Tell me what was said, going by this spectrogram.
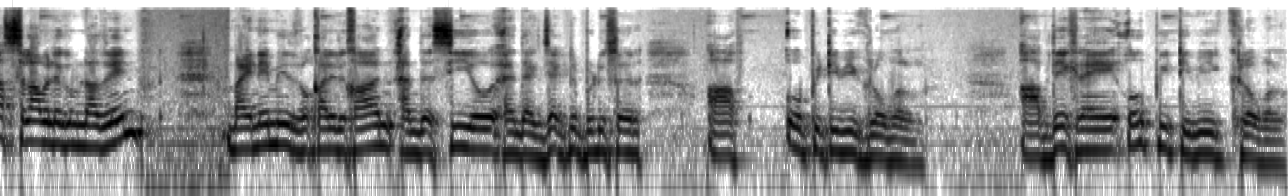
असलम नाजरीन। My name is Wakal Khan M the C and the executive producer of O P T Global आप देख रहे हैं OPTV ग्लोबल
